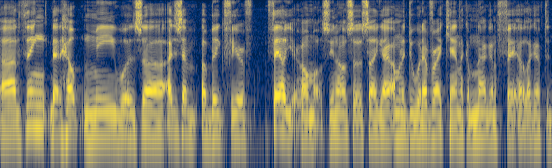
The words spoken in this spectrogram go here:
Uh, the thing that helped me was uh, I just have a big fear of failure almost, you know. So it's like I, I'm gonna do whatever I can. Like I'm not gonna fail. Like I have to,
